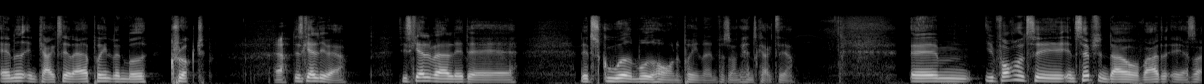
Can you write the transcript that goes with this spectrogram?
andet end karakter, der er på en eller anden måde crooked. Ja. Det skal de være. De skal være lidt, øh, lidt skuret mod hårene på en eller anden fasong, hans karakter. Øhm, I forhold til Inception, der jo var det, altså,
